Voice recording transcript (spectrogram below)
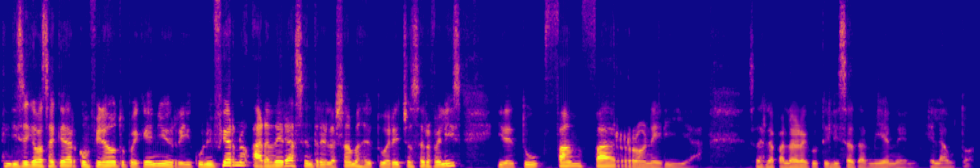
Dice que vas a quedar confinado a tu pequeño y ridículo infierno, arderás entre las llamas de tu derecho a ser feliz y de tu fanfarronería. Esa es la palabra que utiliza también el, el autor.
